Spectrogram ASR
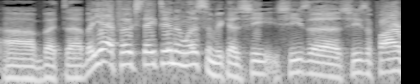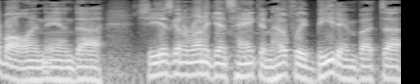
uh, but uh, but yeah, folks, stay tuned and listen because she she's a she's a fireball and and uh, she is going to run against Hank and hopefully beat him. But uh,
